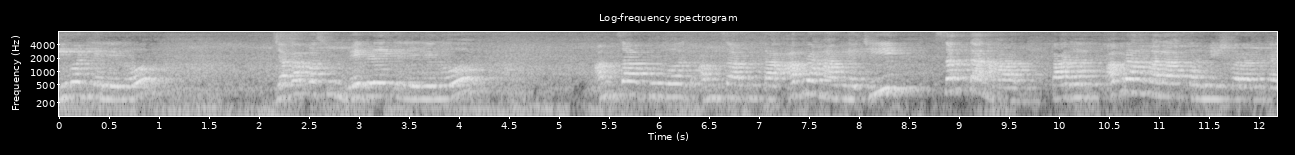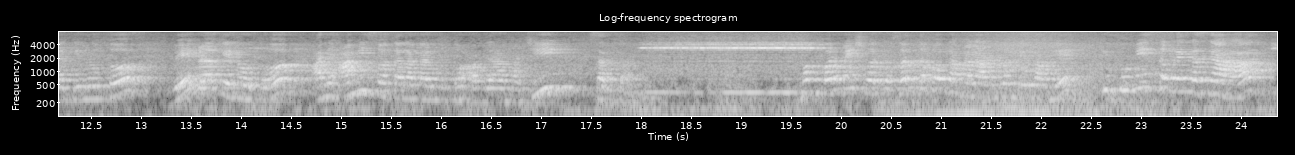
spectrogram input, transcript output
निवडलेले लोक जगापासून वेगळे केलेले लोक. आमचा पूर्वज आमचा पिता अब्राहम याची संतान आहात. कारण अब्राहमाला परमेश्वरानं काय केलं होतं? वेगळं केलं होतं आणि आम्ही स्वतःला काय म्हणतो? अब्राहमाची सत्ता. मग परमेश्वर सत्य पाऊल आम्हाला आठवण देत आहे की तुम्ही सगळे कसे आहात?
